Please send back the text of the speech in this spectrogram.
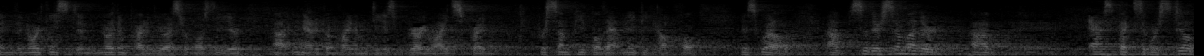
in the northeast and northern part of the U.S. where most of the year, uh, inadequate vitamin D is very widespread. For some people, that may be helpful as well. Uh, so there's some other uh, aspects that we're still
